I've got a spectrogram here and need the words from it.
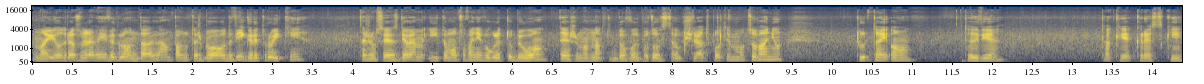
No i od razu lepiej wygląda. Lampa tu też była od Wigry trójki. Też ją sobie zdjąłem i to mocowanie w ogóle tu było. Też mam na to dowód, bo został ślad po tym mocowaniu. Tutaj o te dwie takie kreski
